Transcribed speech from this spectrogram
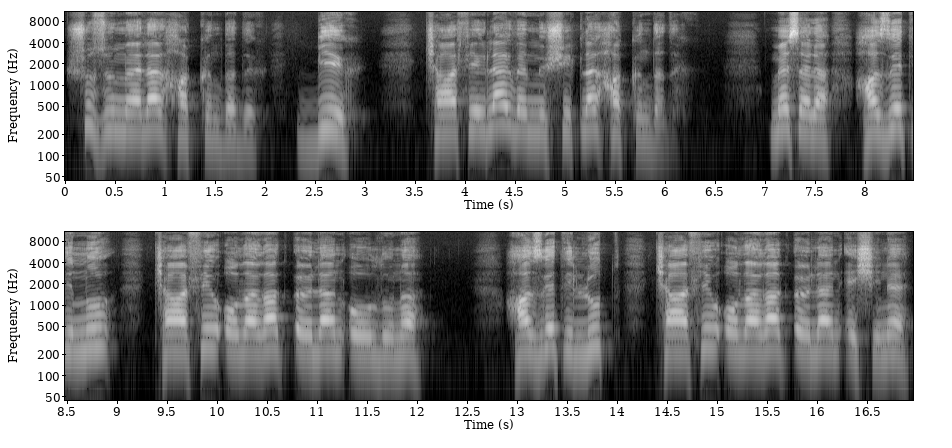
şu zümreler hakkındadır. Bir, kafirler ve müşrikler hakkındadır. Mesela Hazreti Nuh kafir olarak ölen oğluna, Hazreti Lut kafir olarak ölen eşine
